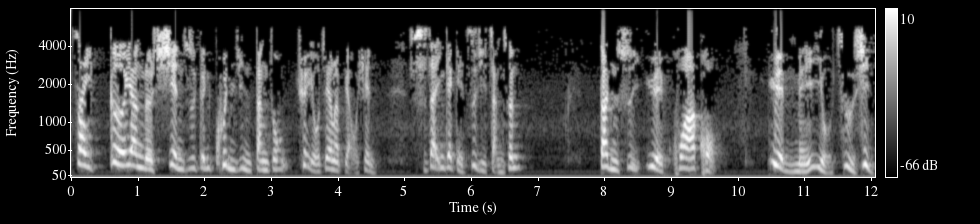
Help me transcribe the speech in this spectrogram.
在各样的限制跟困境当中，却有这样的表现。实在应该给自己掌声，但是越夸口越没有自信，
